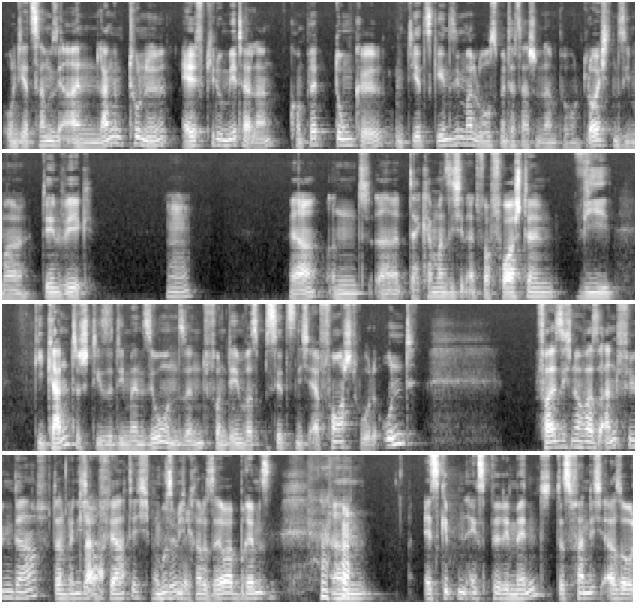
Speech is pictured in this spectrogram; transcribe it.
Und jetzt haben Sie einen langen Tunnel, 11 Kilometer lang, komplett dunkel. Und jetzt gehen Sie mal los mit der Taschenlampe und leuchten Sie mal den Weg. Mhm. Ja, und äh, da kann man sich in etwa vorstellen, wie gigantisch diese Dimensionen sind von dem, was bis jetzt nicht erforscht wurde. Und falls ich noch was anfügen darf, dann bin Klar, ich auch fertig. Ich muss mich gerade selber bremsen. ähm, es gibt ein Experiment, das fand ich also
